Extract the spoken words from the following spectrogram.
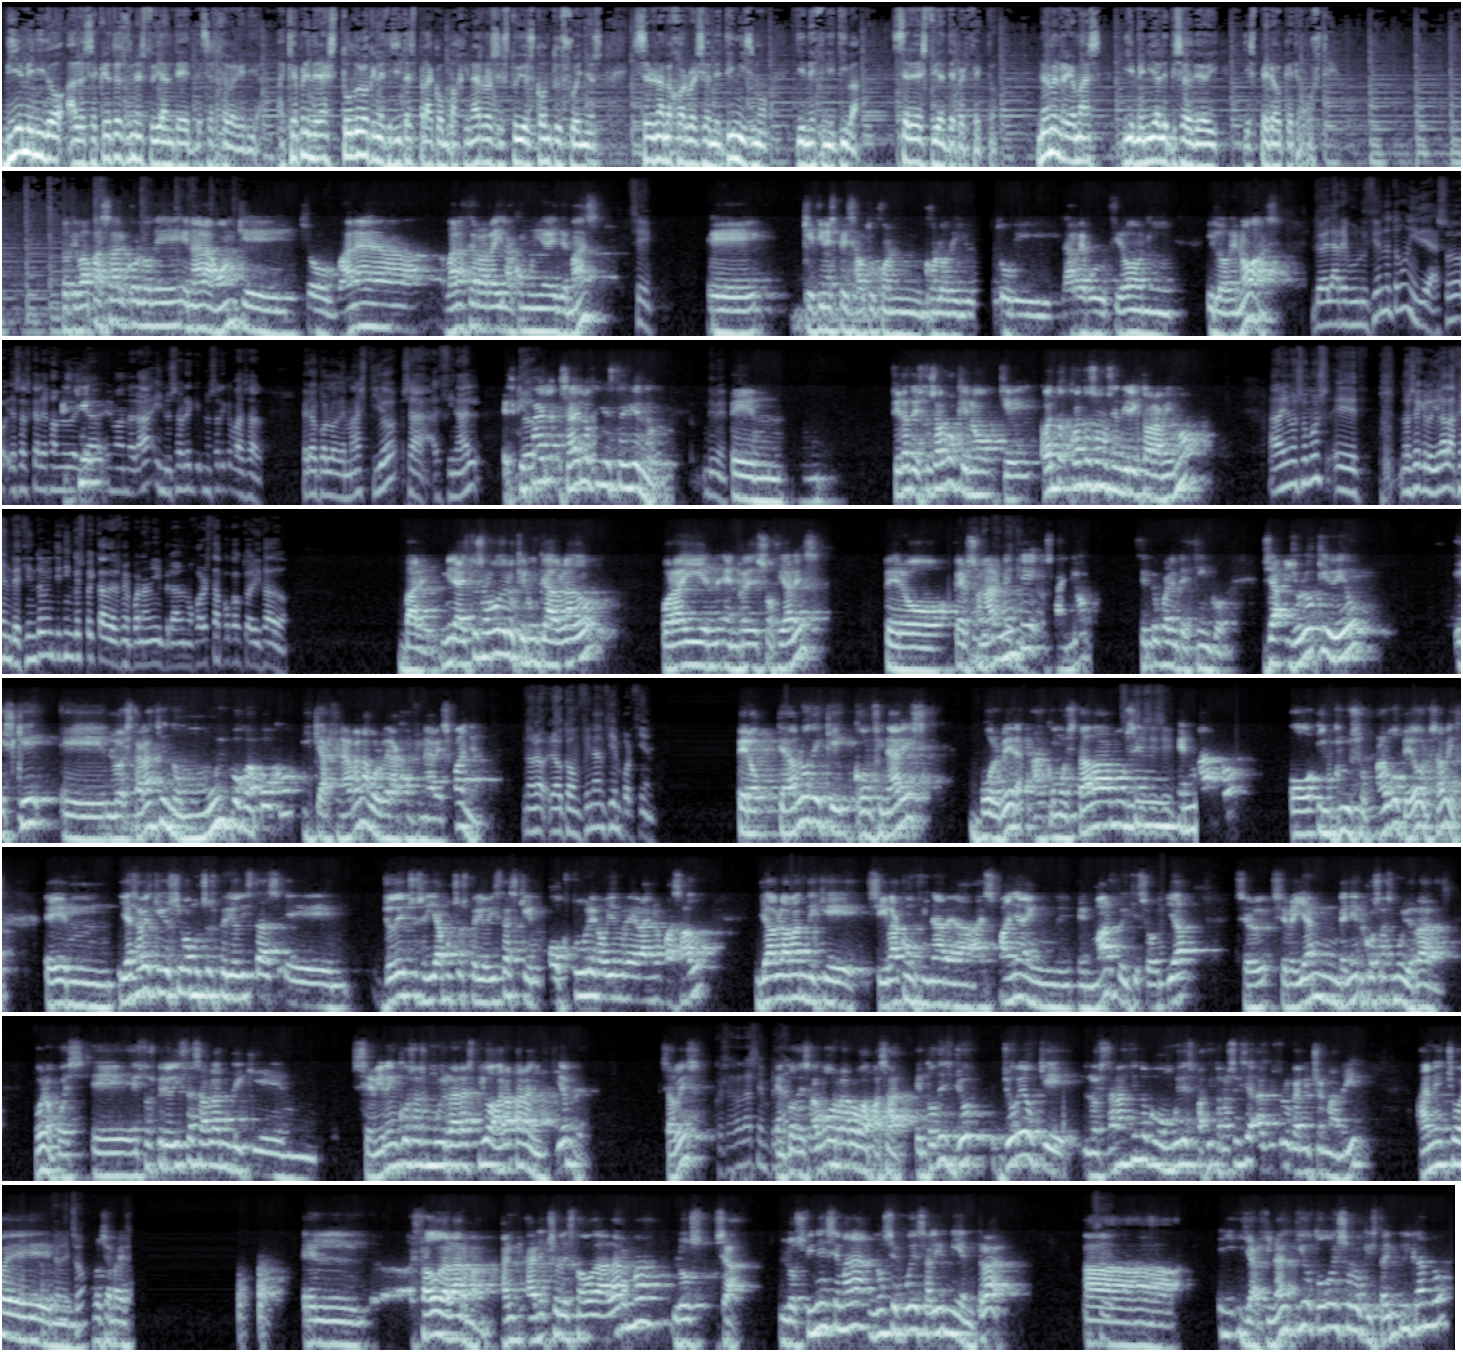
Bienvenido a Los secretos de un estudiante de Sergio Beguería. Aquí aprenderás todo lo que necesitas para compaginar los estudios con tus sueños, ser una mejor versión de ti mismo y, en definitiva, ser el estudiante perfecto. No me enrollo más, bienvenido al episodio de hoy y espero que te guste. Lo que va a pasar con lo de en Aragón, que, que van, a, van a cerrar ahí la comunidad y demás. Sí. Eh, ¿Qué tienes pensado tú con, con, lo de YouTube y la revolución y, y lo de Noas? Lo de la revolución no tengo ni idea. Solo ya sabes que Alejandro Es que- ya él mandará y no sabré, no sabré qué pasar. Pero con lo demás, tío, o sea, al final. Es que, yo- ¿sabes, lo que yo estoy viendo? Dime. Eh, fíjate, esto es algo que no... Que, ¿cuánto- ¿Cuántos somos en directo ahora mismo? Ahora mismo somos, eh, no sé, que lo diga la gente, 125 espectadores me pone a mí, pero a lo mejor está poco actualizado. Vale, mira, esto es algo de lo que nunca he hablado por ahí en, en redes sociales, pero personalmente, o sea, yo, 145. O sea, yo lo que veo es que eh, lo están haciendo muy poco a poco y que al final van a volver a confinar España. No, no, lo confinan 100%. Pero te hablo de que confinar es volver a como estábamos Sí, en, sí, sí. en marzo o incluso algo peor, ¿sabes? Eh, ya sabes que yo sigo a muchos periodistas, eh, yo de hecho seguía a muchos periodistas que en octubre, noviembre del año pasado ya hablaban de que se iba a confinar a, a España en, en marzo y que se, oía- se, se veían venir cosas muy raras. Bueno, pues eh, estos periodistas hablan de que se vienen cosas muy raras, tío, ahora para diciembre, ¿sabes? Cosas raras en plan. Entonces, algo raro va a pasar. Entonces, yo, yo veo que lo están haciendo como muy despacito. No sé si has visto lo que han hecho en Madrid. Han hecho. eh, ¿Qué han hecho? ¿Cómo se llama esto? El estado de alarma. Han, han hecho el estado de alarma. Los, o sea, los fines de semana no se puede salir ni entrar. Ah, y, y al final, tío, todo eso lo que está implicando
